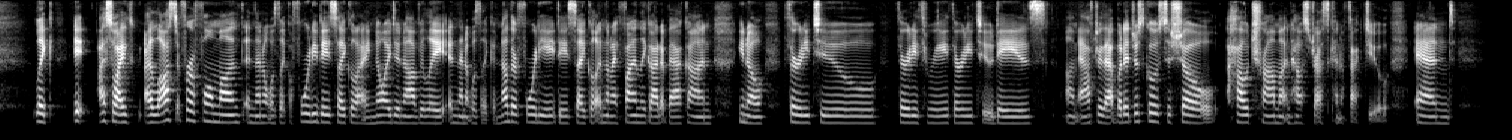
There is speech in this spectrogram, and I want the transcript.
like it so I I lost it for a full month and then it was like a 40 day cycle. I know I didn't ovulate and then it was like another 48 day cycle and then I finally got it back on, you know, 32, 33, 32 days um, after that. But it just goes to show how trauma and how stress can affect you. And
